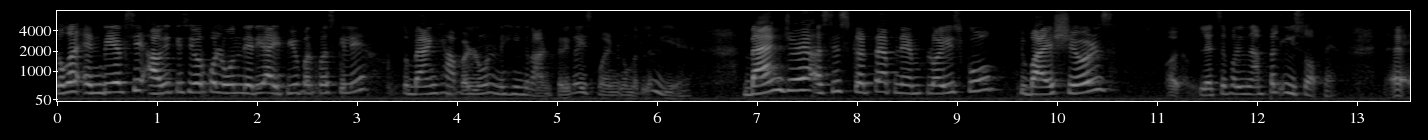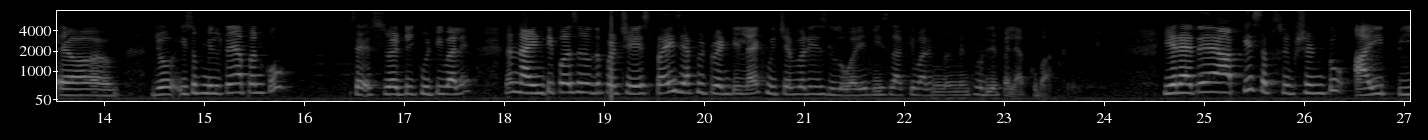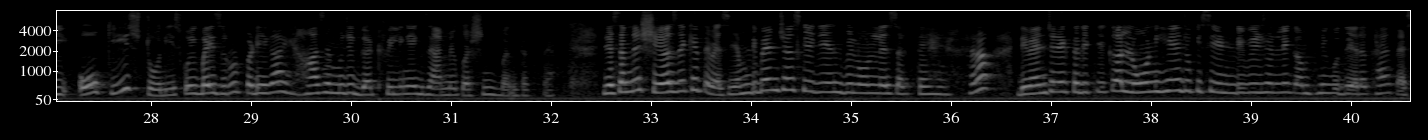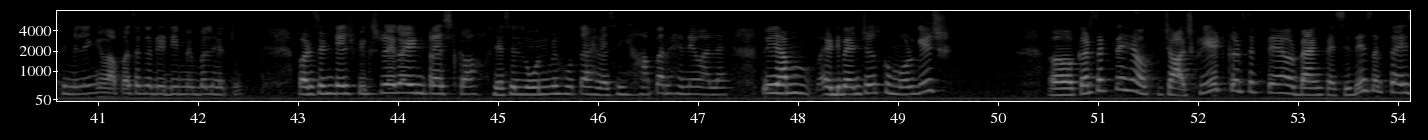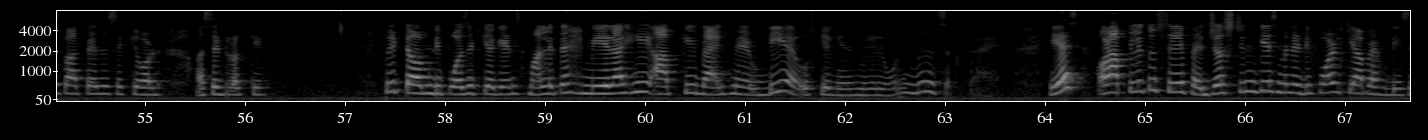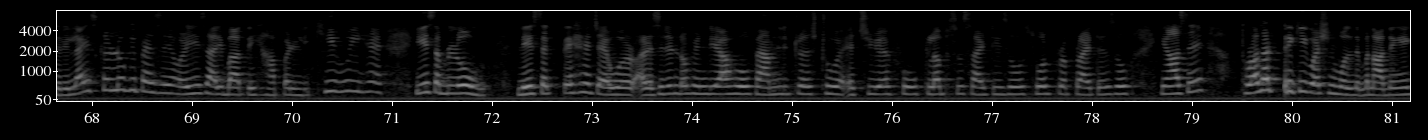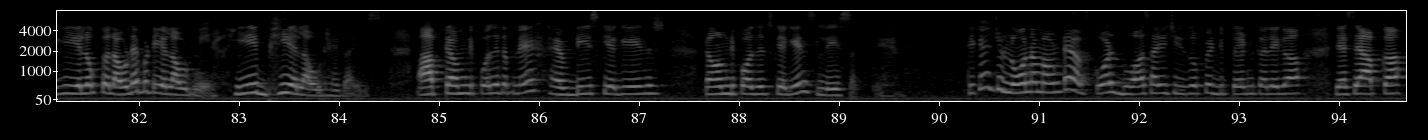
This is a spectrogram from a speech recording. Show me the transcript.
तो अगर एनबीएफसी आगे किसी और को लोन दे रही है आईपीओ पर्पज़ के लिए तो बैंक यहाँ पर लोन नहीं ग्रांट करेगा। इस पॉइंट का मतलब ये है। बैंक जो है असिस्ट करता है अपने एम्प्लॉयज़ को to buy shares let's say for example shop है। जो ई शॉप मिलते हैं अपन को स्वेट इक्विटी वाले, ना ninety percent of the purchase price या फिर twenty lakh whichever is lower ये बीस लाख के बारे में मैंने थोड़ी देर पहले आपको बात करी। ये रहते हैं आपके सब्सक्रिप्शन टू आईपीओ की स्टोरी इसको एक बार ज़रूर पढ़िएगा, यहाँ से मुझे गट फीलिंग एग्ज़ाम में क्वेश्चन बन सकता है। जैसे हमने शेयर्स देखे थे, वैसे हम डिवेंचर्स के अगेंस्ट भी लोन ले सकते हैं, है ना? डिवेंचर एक तरीके का लोन ही है जो किसी इंडिविजुअल ने कंपनी को दे रखा है। पैसे मिलेंगे वापस अगर रिडीमेबल है तो। परसेंटेज फिक्स रहेगा इंटरेस्ट का, जैसे लोन में होता है, वैसे यहाँ पर रहने वाला है। तो ये हम डिवेंचर्स को मॉर्गेज कर सकते हैं और चार्ज क्रिएट कर सकते हैं और बैंक पैसे दे सकता है इस बात पे ऐसे सिक्योर्ड असेट रख के। फिर टर्म डिपॉजिट के अगेंस्ट मान लेते हैं, मेरा ही आपके बैंक में एफडी है, उसके अगेंस्ट मुझे लोन मिल सकता है। Yes yes? और आपके लिए तो सेफ़ है जस्ट इन केस मैंने डिफ़ॉल्ट किया, आप एफडी से रिलाइज कर लोगे पैसे। और ये सारी बातें यहाँ पर लिखी हुई हैं। ये सब लोग ले सकते हैं, चाहे वो रेजिडेंट ऑफ़ इंडिया हो फैमिली ट्रस्ट हो एच हो क्लब सोसाइटीज़ हो सोल प्रोप्राइटर्स हो। यहाँ से थोड़ा सा ट्रिकी क्वेश्चन बोल बना देंगे कि ये लोग तो अलाउड है बट ये अलाउड नहीं है। ये भी अलाउड है गाइस आप टर्म डिपॉजिट अपने एफ़ के अगेंस्ट टर्म डिपॉजिट्स के अगेंस्ट ले सकते हैं। ठीक है? जो लोन अमाउंट है ऑफकोर्स बहुत सारी चीज़ों पे डिपेंड करेगा। जैसे आपका,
